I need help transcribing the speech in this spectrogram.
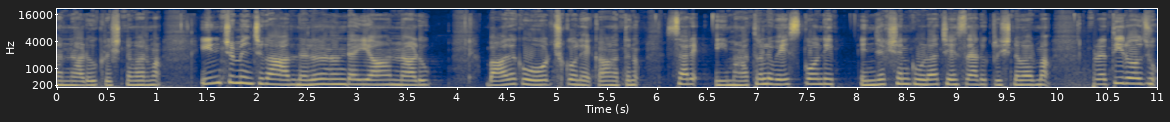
అన్నాడు కృష్ణవర్మ. ఇంచుమించుగా ఆరు నెలల నుండయ్యా అన్నాడు. బాధకు ఓర్చుకోలేక అతను సరే ఈ మాత్రలు వేసుకోండి. ఇంజెక్షన్ కూడా చేశాడు కృష్ణవర్మ. ప్రతిరోజు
